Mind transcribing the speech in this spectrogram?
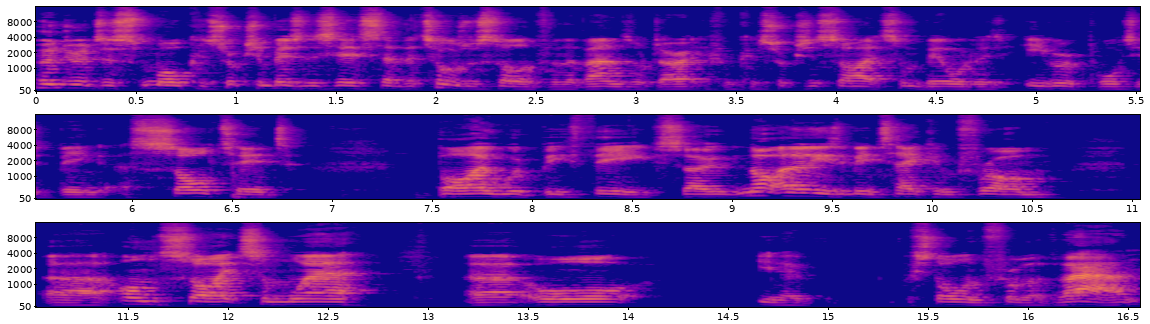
hundreds of small construction businesses said the tools were stolen from the vans or directly from construction sites. Some builders even reported being assaulted by would be thieves. So, not only has it been taken from uh, on site somewhere uh, or you know stolen from a van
